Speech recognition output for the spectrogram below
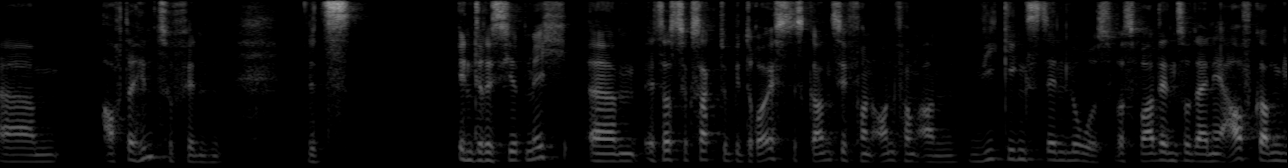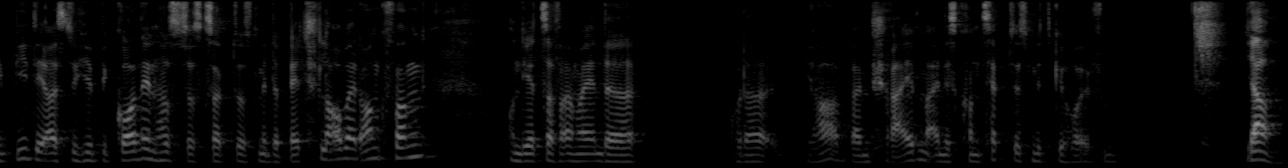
ähm, auch dahin zu finden. Jetzt interessiert mich. Ähm, jetzt hast du gesagt, du betreust das Ganze von Anfang an. Wie ging es denn los? Was waren denn so deine Aufgabengebiete, als du hier begonnen hast? Du hast gesagt, du hast mit der Bachelorarbeit angefangen und jetzt auf einmal in der oder ja, beim Schreiben eines Konzeptes mitgeholfen. Ja,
